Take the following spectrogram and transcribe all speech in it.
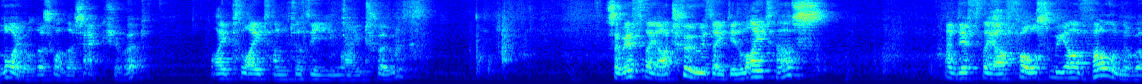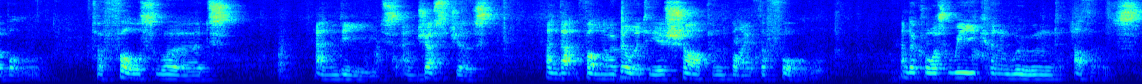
loyal as well as accurate, I plight unto thee my troth. So if they are true, they delight us, and if they are false, we are vulnerable to false words and deeds and gestures, and that vulnerability is sharpened by the fall. And of course, we can wound others.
